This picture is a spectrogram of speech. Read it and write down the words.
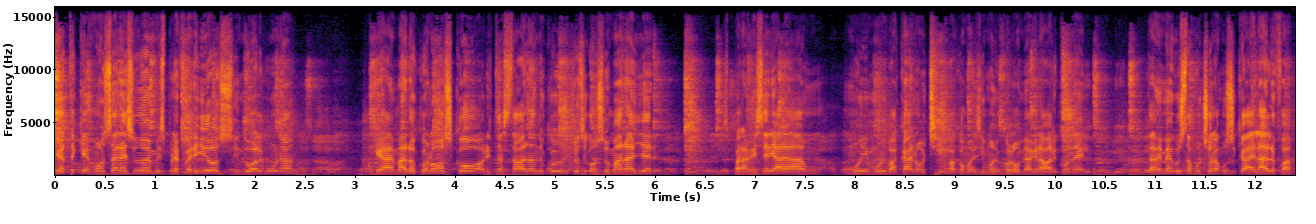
Fíjate que Mozart es uno de mis preferidos, sin duda alguna. Que además lo conozco. Ahorita estaba hablando incluso con su manager para mí sería muy, muy bacano, chimba, como decimos en Colombia, grabar con él. También me gusta mucho la música del Alfa.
